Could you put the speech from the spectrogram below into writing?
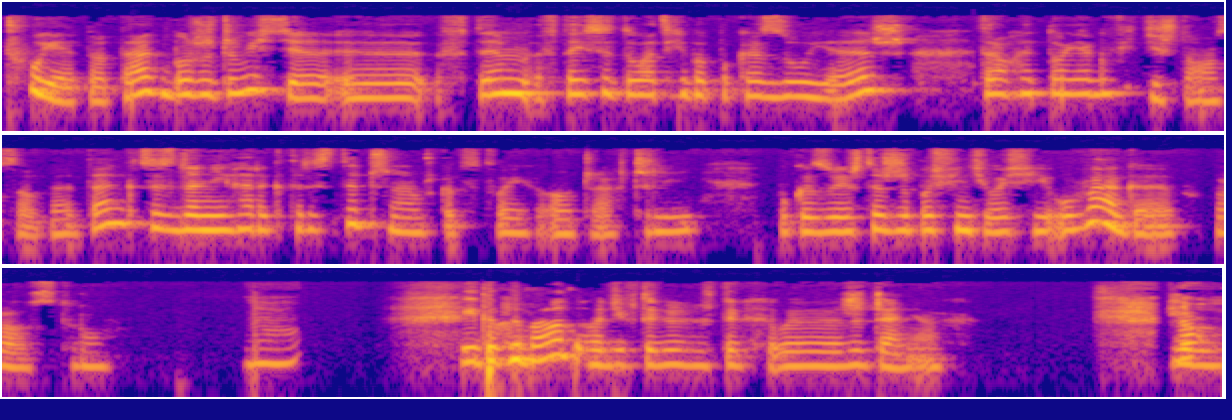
czuję to, tak? Bo rzeczywiście y, w, tym, w tej sytuacji chyba pokazujesz trochę to, jak widzisz tą osobę, tak? Co jest dla niej charakterystyczne, na przykład w Twoich oczach, czyli pokazujesz też, że poświęciłeś jej uwagę po prostu. No. I to chyba o to chodzi w tych, w tych y, życzeniach. No,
